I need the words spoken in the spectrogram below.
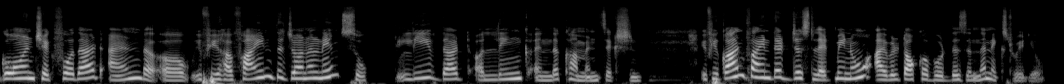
Go and check for that and uh, if you have find the journal name so leave that a link in the comment section. If you can't find that just let me know. I will talk about this in the next video.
